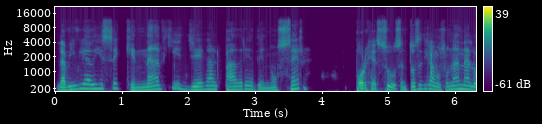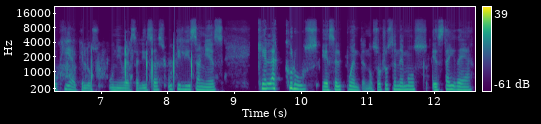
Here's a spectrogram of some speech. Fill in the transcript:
la Biblia dice que nadie llega al Padre de no ser por Jesús. Entonces, digamos, una analogía que los universalistas utilizan es que la cruz es el puente. Nosotros tenemos esta idea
